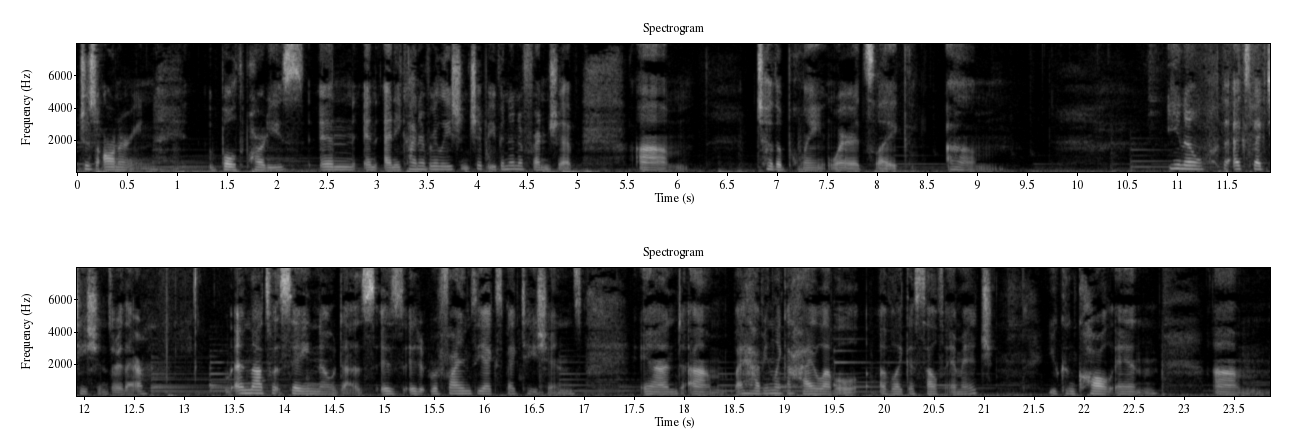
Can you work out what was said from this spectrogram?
just honoring both parties in in any kind of relationship, even in a friendship, um, to the point where it's like, um, you know, the expectations are there, and that's what saying no does. Is it refines the expectations, and um, by having like a high level of like a self image, you can call in. Um,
